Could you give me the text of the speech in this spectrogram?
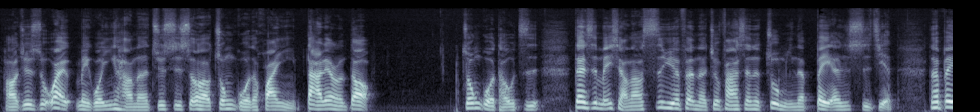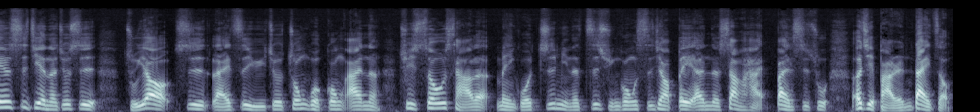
好就是外美国银行呢，就是受到中国的欢迎，大量的到。”中国投资，但是没想到四月份呢，就发生了著名的贝恩事件。那贝恩事件呢，就是主要是来自于就中国公安呢去搜查了美国知名的咨询公司叫贝恩的上海办事处，而且把人带走。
